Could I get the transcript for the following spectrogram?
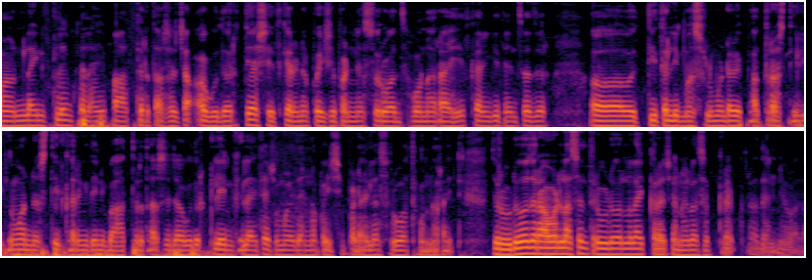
ऑनलाईन क्लेम केला आहे बहात्तर तासाच्या अगोदर त्या शेतकऱ्यांना पैसे पडण्यास सुरुवात होणार आहेत कारण की त्यांचा जर तिथली महसूल मंडळे पात्र असतील किंवा नसतील कारण की त्यांनी बहात्तर तासाच्या अगोदर क्लेम केला आहे त्याच्यामुळे त्यांना पैसे पडायला सुरुवात होणार आहेत. जर व्हिडिओ जर आवडला असेल तर व्हिडिओला लाईक करा चॅनलला सबस्क्राईब करा. धन्यवाद.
